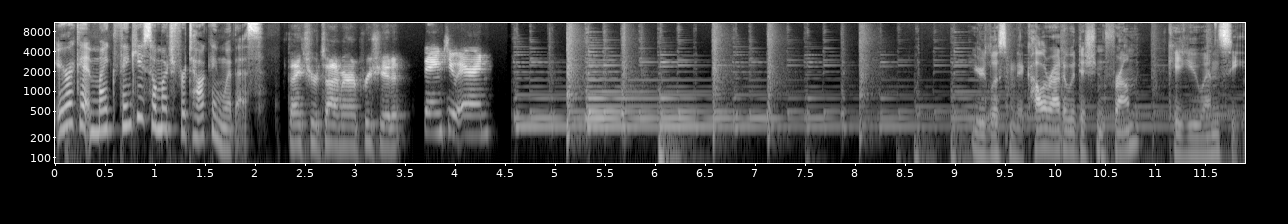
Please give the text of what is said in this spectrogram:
Erica and Mike, thank you so much for talking with us. Thanks for your time, Erin. Appreciate it. Thank you, Erin. You're listening to Colorado Edition from KUNC.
